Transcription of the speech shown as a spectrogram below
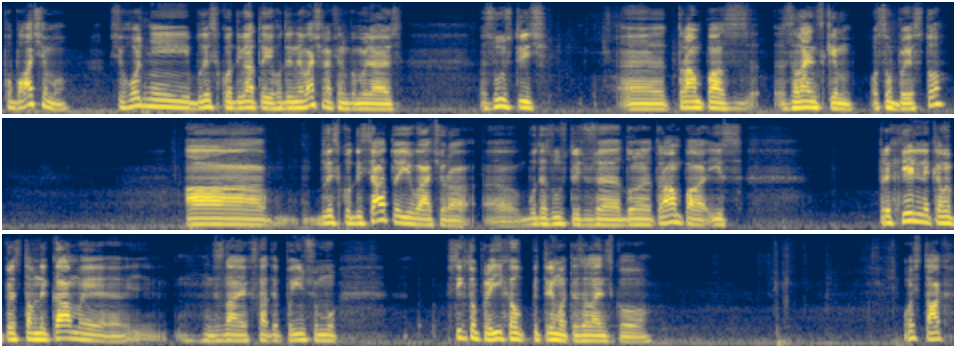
Побачимо. Сьогодні близько 9 години вечора, якщо не помиляюсь, зустріч е, Трампа з Зеленським особисто. А близько 10-ї вечора е, буде зустріч вже Дональда Трампа із прихильниками, представниками, е, не знаю, як сказати по-іншому, всі, хто приїхав підтримати Зеленського. Ось так.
